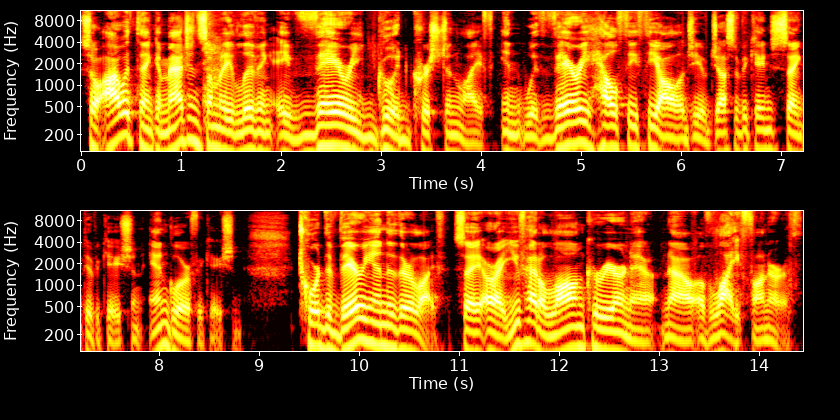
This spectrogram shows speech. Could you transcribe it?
So I would think, imagine somebody living a very good Christian life in, with very healthy theology of justification, sanctification, and glorification. Toward the very end of their life, say, all right, you've had a long career now, now of life on earth.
